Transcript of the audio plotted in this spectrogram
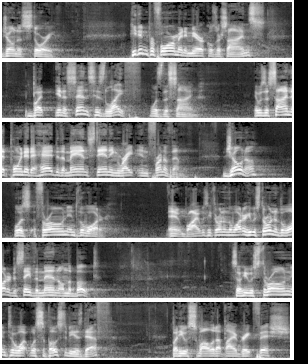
Jonah's story. He didn't perform any miracles or signs, but in a sense, his life was the sign. It was a sign that pointed ahead to the man standing right in front of them. Jonah was thrown into the water. And why was he thrown in the water? He was thrown into the water to save the men on the boat. So he was thrown into what was supposed to be his death, but he was swallowed up by a great fish.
